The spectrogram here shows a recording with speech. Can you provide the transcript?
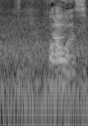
for hours.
